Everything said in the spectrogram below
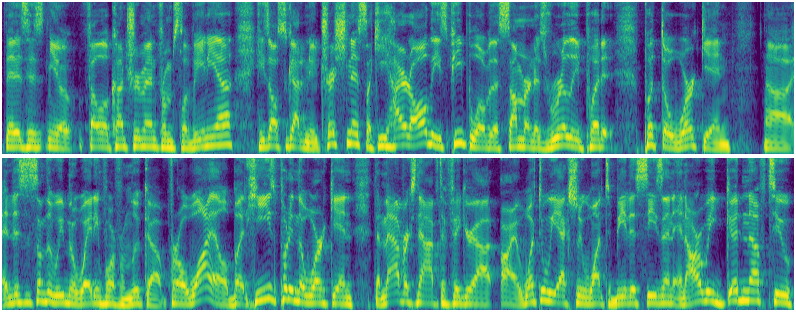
that is his you know fellow countryman from slovenia he's also got a nutritionist like he hired all these people over the summer and has really put it put the work in uh, and this is something we've been waiting for from luka for a while, but he's putting the work in. The Mavericks now have to figure out, all right, what do we actually want to be this season? And are we good enough to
